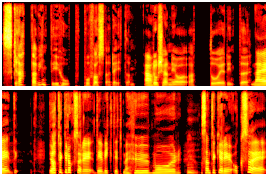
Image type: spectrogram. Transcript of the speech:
skrattar vi inte ihop på första dejten, Ja. då känner jag att då är det inte... Nej, det, jag tycker också det, det är viktigt med humor. Mm. Och sen tycker jag det också är,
